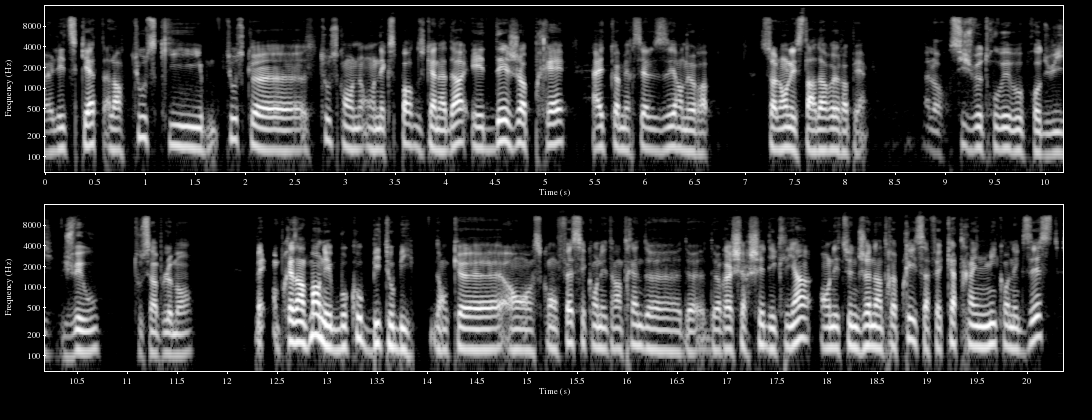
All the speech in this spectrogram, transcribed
euh, l'étiquette. Alors, tout ce qui, tout ce que, tout ce qu'on on exporte du Canada est déjà prêt à être commercialisé en Europe, selon les standards européens. Alors, si je veux trouver vos produits, je vais où, tout simplement? Bien, présentement, on est beaucoup B2B. Donc, ce qu'on fait, c'est qu'on est en train de, de, rechercher des clients. On est une jeune entreprise. Ça fait quatre ans et demi qu'on existe.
